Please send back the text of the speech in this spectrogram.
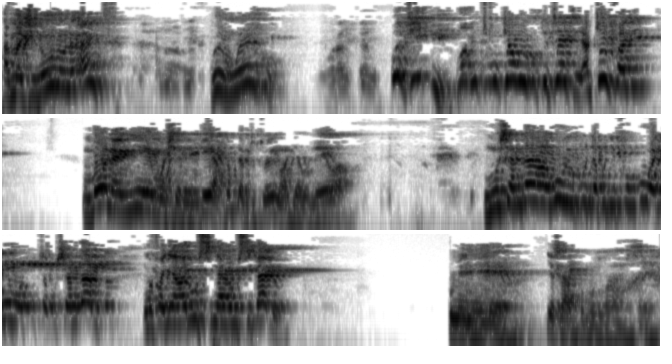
Amajnunu na anta wewe mwengu wewe vipi? Wewe mtu mkeo huko kitete ni mbona nyie mwasherekea kabla mtoto wenu hajaolewa? Mshangaa huyu kuja kujifungua nyie mwakuta kushangaa mwafanya harusi na harusi bado? Mmenielewa jazakumullahu khair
